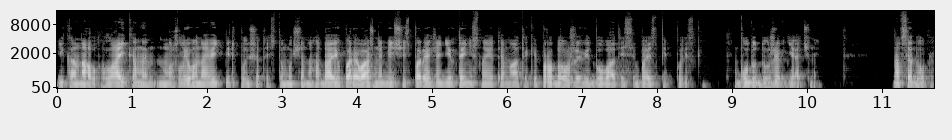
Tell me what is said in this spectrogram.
і канал лайками, можливо, навіть підпишетесь, тому що нагадаю, переважна більшість переглядів тенісної тематики продовжує відбуватись без підписки. Буду дуже вдячний. На все добре.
